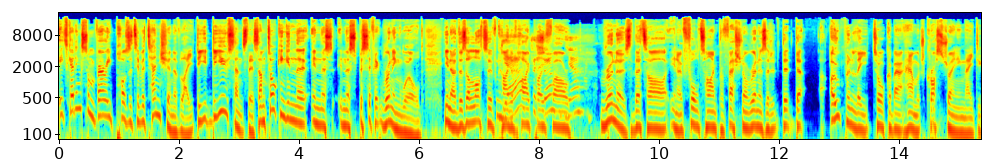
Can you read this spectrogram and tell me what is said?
it's getting some very positive attention of late. Do you, do you sense this? I'm talking in the in the in the specific running world. You know, there's a lot of kind yeah, of high profile sure. yeah. runners that are you know full time professional runners that, that that openly talk about how much cross training they do,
